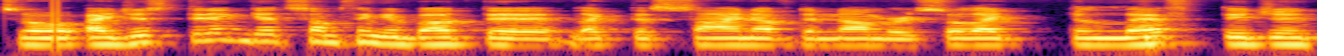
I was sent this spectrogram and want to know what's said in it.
So I just didn't get something about the like the sign of the number. So like the left digit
